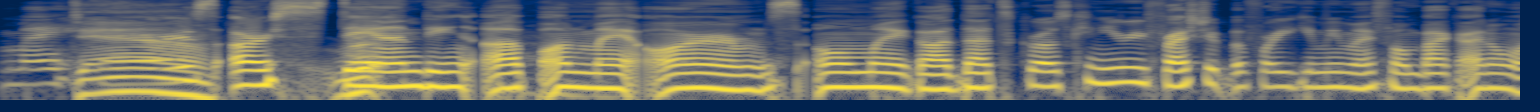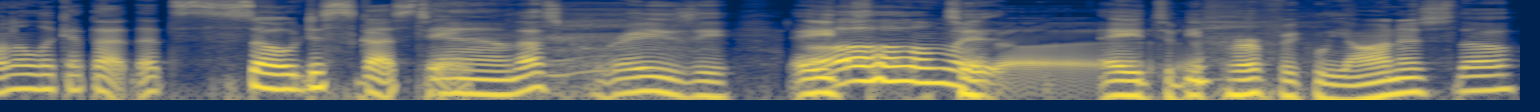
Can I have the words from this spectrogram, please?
My Damn. hairs are standing up on my arms. Oh my god, that's gross. Can you refresh it before you give me my phone back? I don't want to look at that. That's so disgusting. Damn, that's crazy. Hey, Oh my to, God. Hey, to be perfectly honest though,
